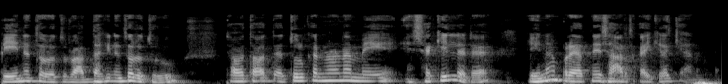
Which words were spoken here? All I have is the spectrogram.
පේන තොරතුරු, අත්දකින්න තොරතුරු තව තවත් ඇතුල් කරනවා නම් මේ ශකිල්ලට එහෙනම් ප්‍රයත්නේ සාර්ථකයි කියලා කියනවා.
